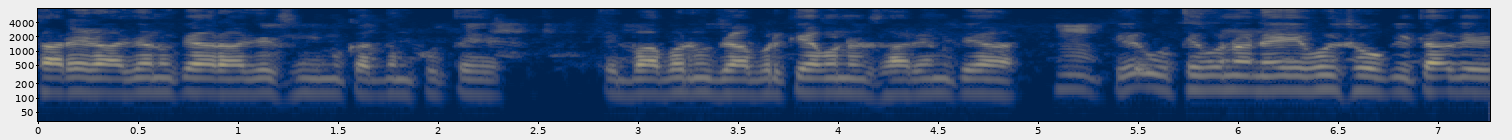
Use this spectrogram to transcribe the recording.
ਸਾਰੇ ਰਾਜਿਆਂ ਨੂੰ ਕਿਹਾ ਰਾਜੇ ਸੀ ਮੁਕੱਦਮ ਕੁੱਤੇ ਤੇ ਬਾਬਰ ਨੂੰ ਜਾਬਰ ਕਿਹਾ ਉਹਨਾਂ ਨੇ ਸਾਰਿਆਂ ਨੂੰ ਕਿਹਾ ਹੂੰ। ਤੇ ਉੱਥੇ ਉਹਨਾਂ ਨੇ ਇਹੋ ਸ਼ੋਅ ਕੀਤਾ ਕਿ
